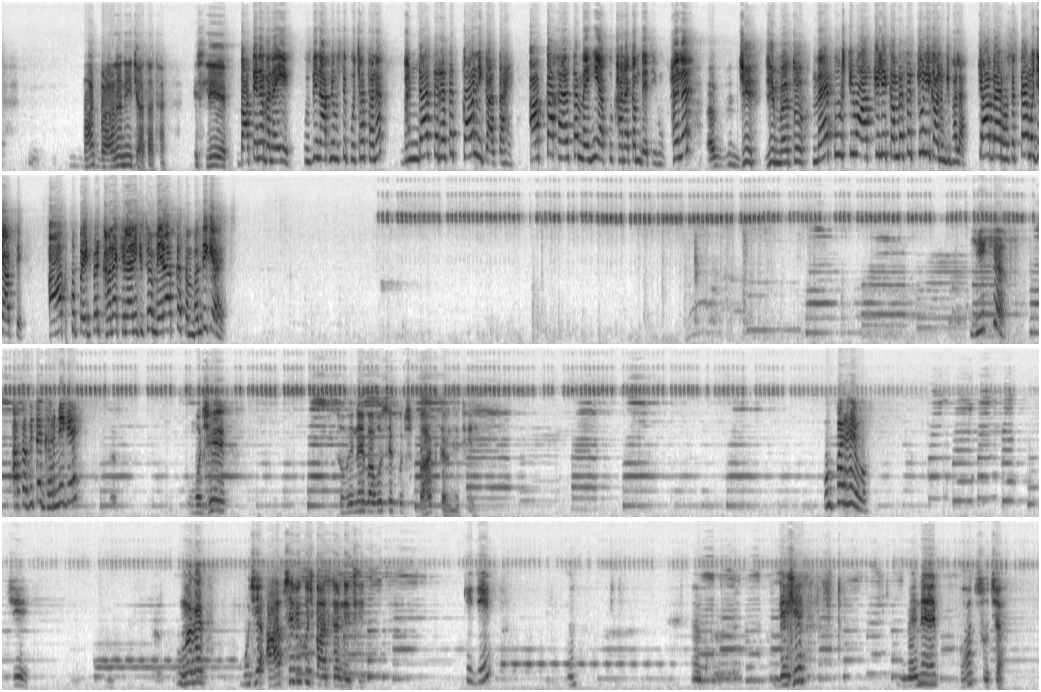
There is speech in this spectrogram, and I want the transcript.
बात बढ़ाना नहीं चाहता था इसलिए बातें न बनाइए। उस दिन आपने मुझसे पूछा था ना भंडार से रसद कौन निकालता है? आपका ख्याल था मैं ही आपको खाना कम देती हूँ है ना? जी जी मैं तो मैं पूछती हूँ आपके लिए कम रसद क्यों निकालूँगी भला? क्या बैर हो सकता है मुझे आपसे? आपको पेट पर खाना खिलाने के सिवा मेरा आपका संबंध क्या है? ये क्या? आप अभी तक घर नहीं गए? मुझे सुविनय बाबू से कुछ बात करनी थी। ऊपर है वो। जी। मगर मुझे आपसे भी कुछ बात करनी थी। कीजिए। देखिए मैंने बहुत सोचा।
